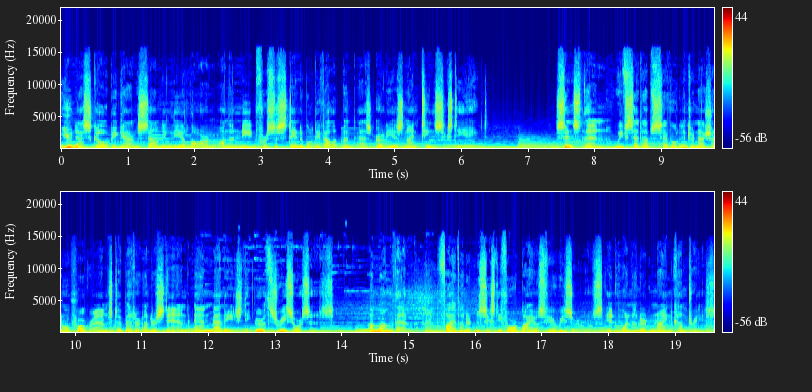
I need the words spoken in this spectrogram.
UNESCO began sounding the alarm on the need for sustainable development as early as 1968. Since then, we've set up several international programs to better understand and manage the Earth's resources. Among them, 564 biosphere reserves in 109 countries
